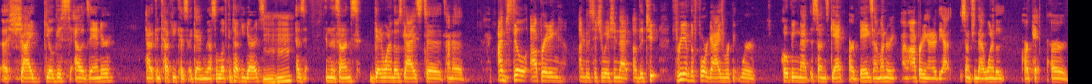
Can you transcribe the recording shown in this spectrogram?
a Shy Gilgis Alexander out of Kentucky because again we also love Kentucky guards as in the Suns getting one of those guys to kind of I'm still operating under the situation that of the two, three of the four guys we're, we're hoping that the Suns get are bigs. I'm under, I'm operating under the assumption that one of the our pick, our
